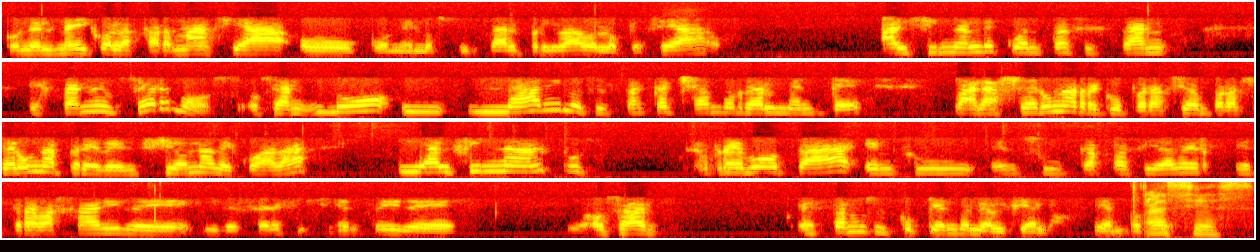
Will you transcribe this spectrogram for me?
con el médico, la farmacia o con el hospital privado, lo que sea, al final de cuentas están están enfermos, o sea, no nadie los está cachando realmente para hacer una recuperación, para hacer una prevención adecuada y al final pues rebota en su en su capacidad de, trabajar y de y de ser eficiente y de o sea, estamos escupiéndole al cielo. Así es.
